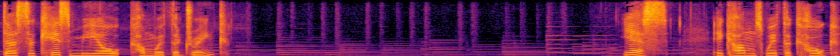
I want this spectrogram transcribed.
Does the kids meal come with a drink? Yes, it comes with a Coke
